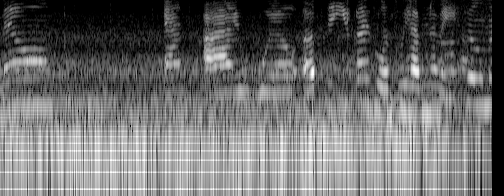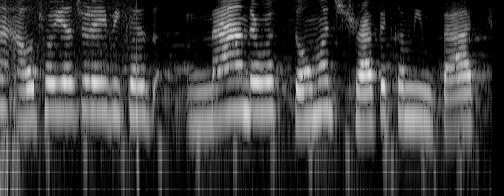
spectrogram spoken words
milk I will update you guys once we have Nevaeh. I filmed my outro yesterday because, man, there was so much traffic coming back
